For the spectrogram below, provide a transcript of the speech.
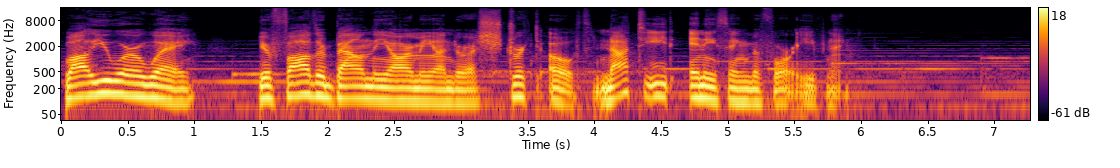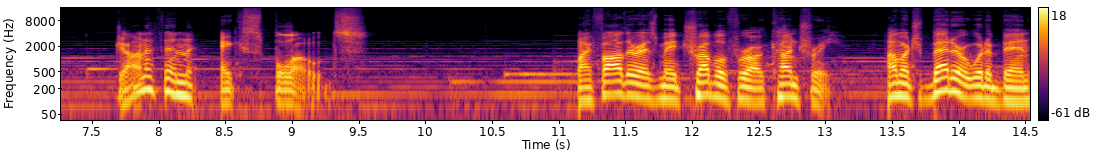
While you were away, your father bound the army under a strict oath not to eat anything before evening. Jonathan explodes. My father has made trouble for our country. How much better it would have been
